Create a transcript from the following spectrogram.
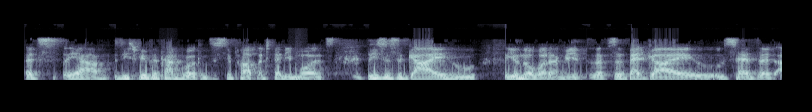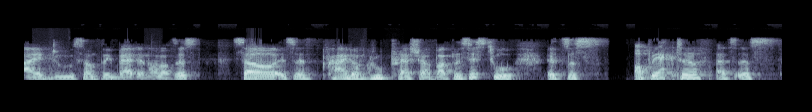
it's yeah these people can't work in this department anymore. It's this is a guy who you know what i mean. That's a bad guy who said that i do something bad and all of this. So it's a kind of group pressure. But with this tool it's this objective. It's, it's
